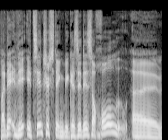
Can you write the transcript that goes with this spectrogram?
But th- th- it's interesting because it is a whole uh,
